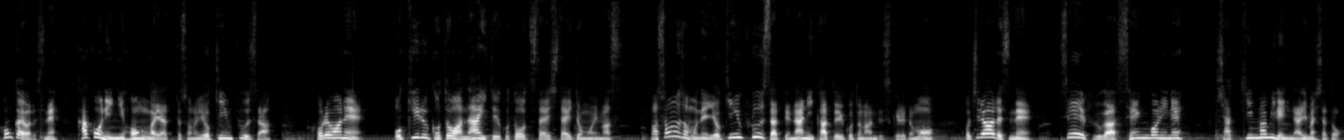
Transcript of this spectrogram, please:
今回はですね過去に日本がやったその預金封鎖これはね起きることはないということをお伝えしたいと思います。まあ、そもそもね預金封鎖って何かということなんですけれどもこちらはですね政府が戦後にね借金まみれになりましたと。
